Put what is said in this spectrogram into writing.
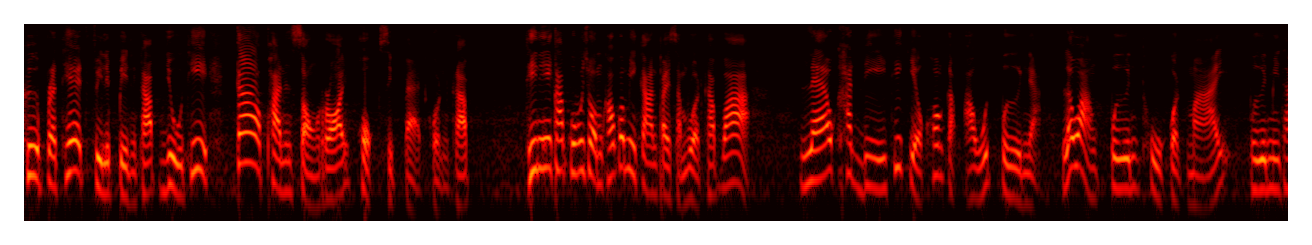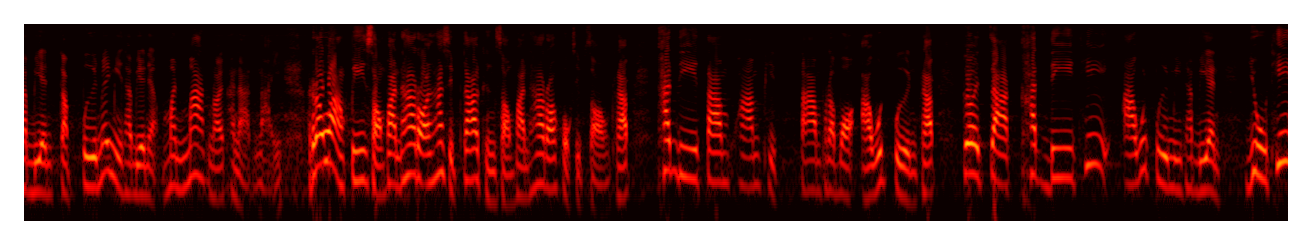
คือประเทศฟิลิปปินส์ครับอยู่ที่ 9,268 คนครับ ทีนี้ครับคุณผู้ชมเขาก็มีการไปสำรวจครับว่า แล้วคดีที่เกี่ยวข้องกับอาวุธปืนเนี่ยระหว่างปืนถูกกฎหมาย ปืนมีทะเบียนกับปืนไม่มีทะเบียนเนี่ยมันมากน้อยขนาดไหน ระหว่างปี 2559 ถึง 2562 ครับ คดีตามความผิดตามพรบอาวุธปืนครับ เกิดจากคดีที่อาวุธปืนมีทะเบียนอยู่ที่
